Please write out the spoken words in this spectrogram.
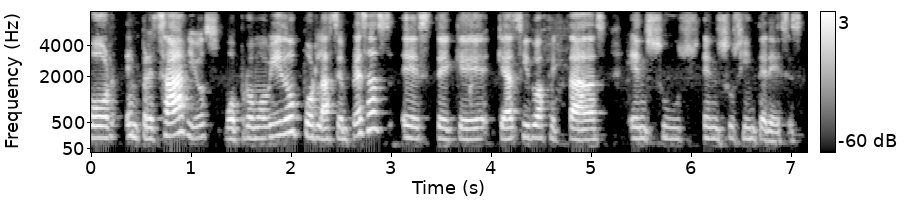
por empresarios o promovido por las empresas este, que, que, han sido afectadas en sus, en sus intereses.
